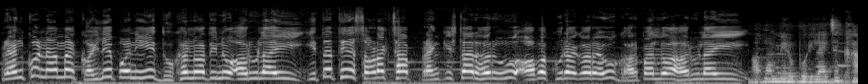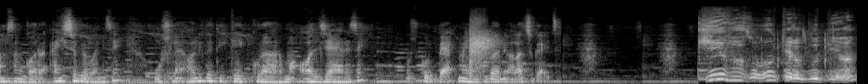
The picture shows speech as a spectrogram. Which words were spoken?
प्र्याङ्कको नाममा कहिले पनि दुःख नदिनु अरूलाई। यी त थिए सडक छाप प्र्याङ्क स्टारहरू अब कुरा गरौ घरपालुवाहरूलाई। अब मेरो बुढीलाई चाहिँ खामसाङ गरेर आइसक्यो भने चाहिँ उसलाई अलिकति केही कुराहरूमा अल्झाएर चाहिँ उसको ब्याकमा हिट गर्ने होला चुकाइ चाहिँ। के भएको हो तेरो बुद्धि हो?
